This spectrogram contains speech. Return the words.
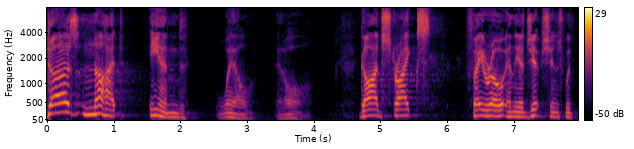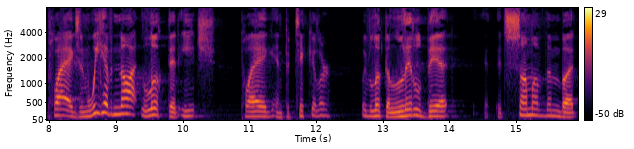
does not end well at all. God strikes Pharaoh and the Egyptians with plagues, and we have not looked at each plague in particular. We've looked a little bit at some of them, but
